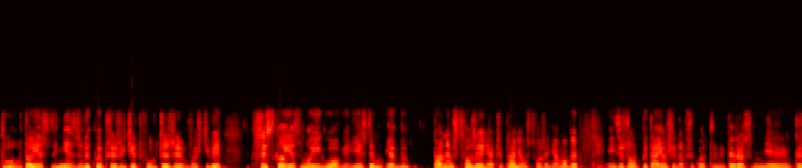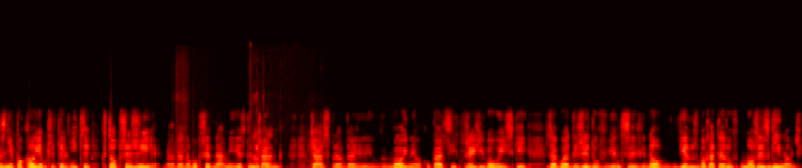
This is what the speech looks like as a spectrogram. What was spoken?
tu, to jest niezwykłe przeżycie twórcze, że właściwie wszystko jest w mojej głowie. Jestem jakby panem stworzenia, czy panią stworzenia. Mogę, i zresztą pytają się na przykład y, teraz mnie z niepokojem czytelnicy, kto przeżyje, prawda? No bo przed nami jest ten no czarny tak. czas, prawda, y, wojny, okupacji, rzezi wołyńskiej, zagłady Żydów, więc y, no, wielu z bohaterów może zginąć,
